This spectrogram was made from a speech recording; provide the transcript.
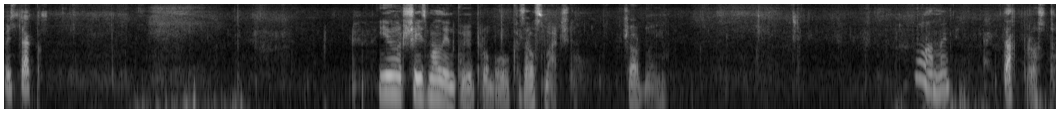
Ось так. Ігор ще й з малинкою пробував, казав смачно. Чорною. Ну, а ми так просто.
